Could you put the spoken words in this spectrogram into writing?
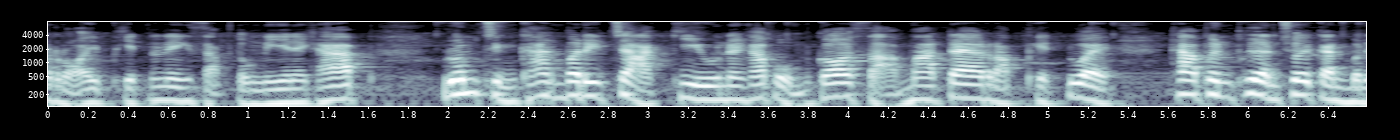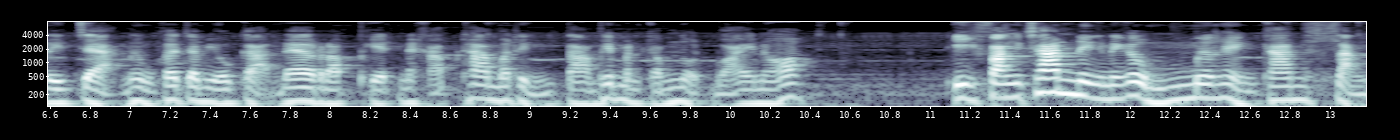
500 เพชรนั่นเองสับตรงนี้นะครับรวมถึงการบริจาคกิลนะครับผมก็สามารถได้รับเพชรด้วย ถ้าเพื่อนๆช่วยกันบริจาคนะผมก็จะมีโอกาสได้รับเพชรนะครับถ้ามาถึงตามที่มันกำหนดไว้เนาะ อีกฟังก์ชันหนึ่งนะครับผมเมืองแห่งการสัง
